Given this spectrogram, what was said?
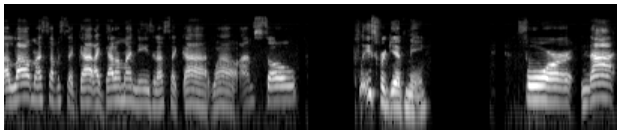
allowed myself, I said, "God," I got on my knees and I said, "God, wow, I'm so. Please forgive me for not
